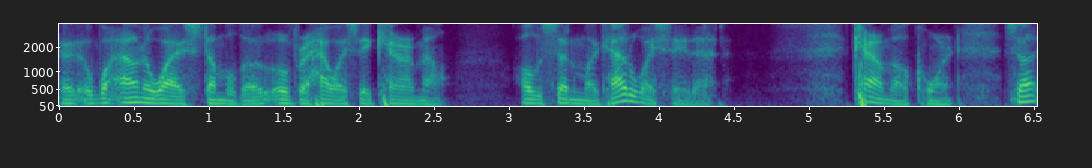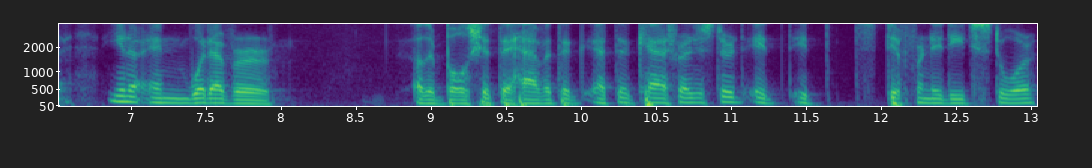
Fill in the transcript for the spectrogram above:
I don't know why I stumbled over how I say caramel. All of a sudden, I'm like, how do I say that? Caramel corn. So you know, and whatever other bullshit they have at the at the cash register. It it's different at each store.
